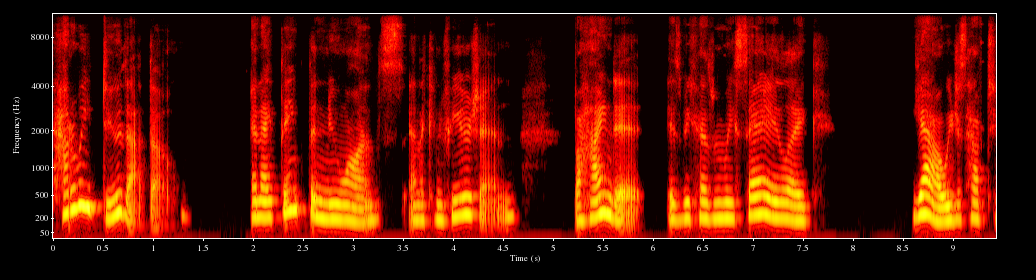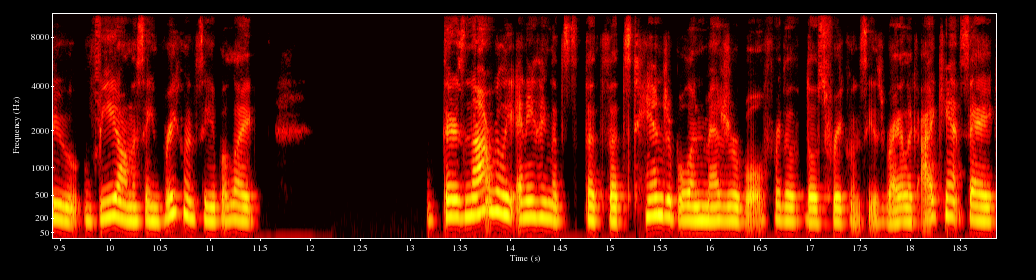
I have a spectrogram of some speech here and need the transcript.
how do we do that though? And i think the nuance and the confusion behind it is because when we say like yeah we just have to be on the same frequency but like there's not really anything that's that's that's tangible and measurable for the, those frequencies right? Like i can't say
